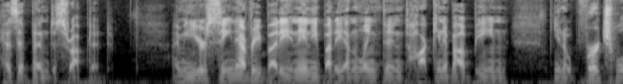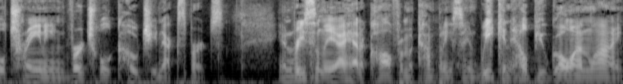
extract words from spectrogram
has it been disrupted. I mean, you're seeing everybody and anybody on LinkedIn talking about being you know, virtual training, virtual coaching experts. And recently I had a call from a company saying, We can help you go online.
